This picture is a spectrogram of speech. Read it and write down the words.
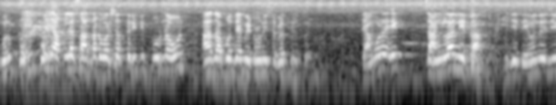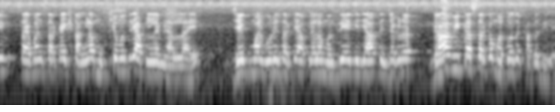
म्हणून कमीत कमी आपल्या सात आठ वर्षात तरी ती पूर्ण होऊन आज आपण त्या मेट्रोनी सगळं फिरतोय. त्यामुळे एक चांगला नेता म्हणजे देवेंद्रजी साहेबांसारखा एक चांगला मुख्यमंत्री आपल्याला मिळालेला आहे. जयकुमार गोरेसारखे आपल्याला मंत्री आहेत की जे आज त्यांच्याकडं ग्राम विकाससारखं महत्वाचं खातं दिलंय.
